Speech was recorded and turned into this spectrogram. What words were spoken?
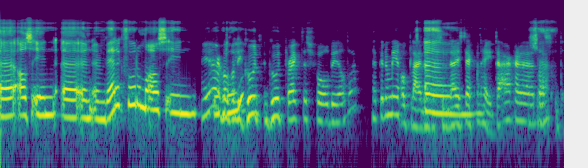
Uh, als in uh, een, een werkvorm, als in. Ja, van die good, good practice voorbeelden. Heb je er meer opleidingen gezien? Uh, dat je zegt van hé, hey, daar. Eh, ja. dat is, het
